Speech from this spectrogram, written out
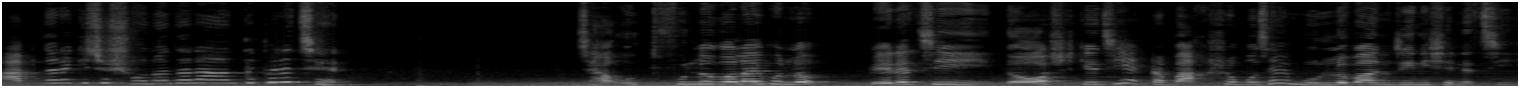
আপনারা কিছু সোনাদানা আনতে পেরেছেন? যা উৎফুল্ল গলায় বলল, পেরেছি, দশ কেজি একটা বাক্স বোঝায় মূল্যবান জিনিস এনেছি,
